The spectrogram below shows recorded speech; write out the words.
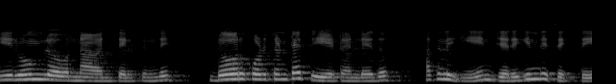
ఈ రూమ్లో ఉన్నావని తెలిసింది. డోర్ కొడుతుంటే తీయటం లేదు. అసలు ఏం జరిగింది శక్తి?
